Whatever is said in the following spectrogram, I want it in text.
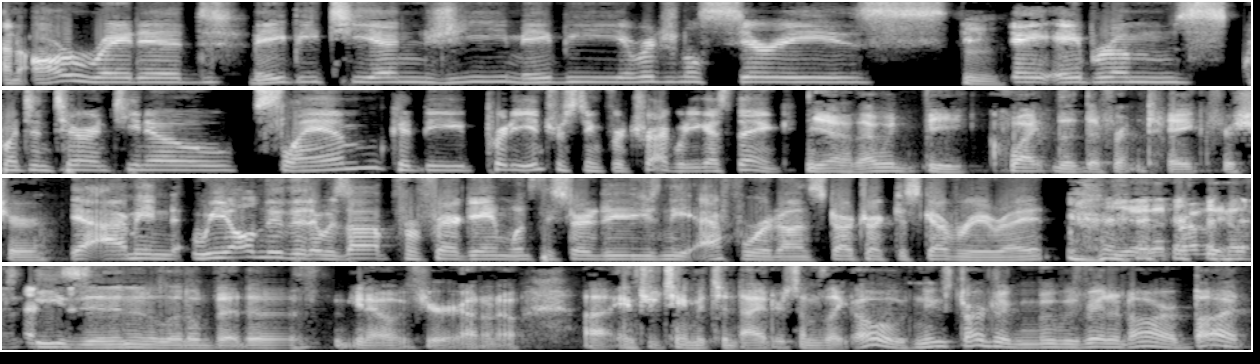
an R-rated, maybe TNG, maybe original series, Hmm. J. Abrams, Quentin Tarantino slam could be pretty interesting for Trek. What do you guys think? Yeah, that would be quite the different take for sure. Yeah, I mean, we all knew that it was up for fair game once they started using the F word on Star Trek Discovery, right? Yeah, that probably helps ease it in a little bit of, you know, if you're, I don't know, uh, Entertainment Tonight or something like, oh, new Star Trek movie's rated R, but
